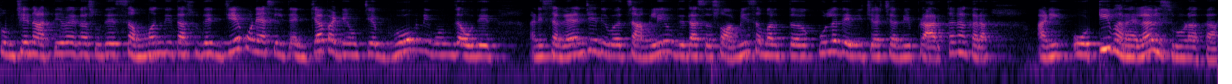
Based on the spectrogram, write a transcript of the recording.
तुमचे नातेवाईक असू देत संबंधित असू देत जे कोणी असेल त्यांच्या पाठीमागचे भोग निघून जाऊ देत. आणि सगळ्यांचे दिवस चांगले येऊ देत असं स्वामी समर्थ कुलदेवीच्या चरणी प्रार्थना करा. आणि ओटी भरायला विसरू नका.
